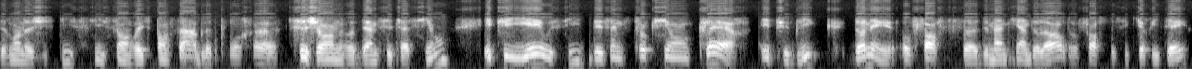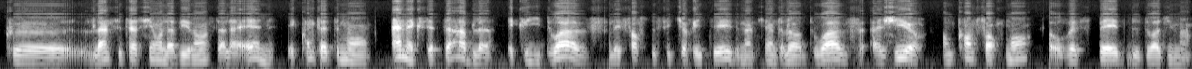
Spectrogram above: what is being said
devant la justice. S'ils sont responsables pour ce genre d'incitation, et qu'il y ait aussi des instructions claires et publiques données aux forces de maintien de l'ordre, aux forces de sécurité, que l'incitation à la violence, à la haine est complètement et qu'ils doivent, les forces de sécurité et de maintien de l'ordre doivent agir en conformement au respect des droits humains.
